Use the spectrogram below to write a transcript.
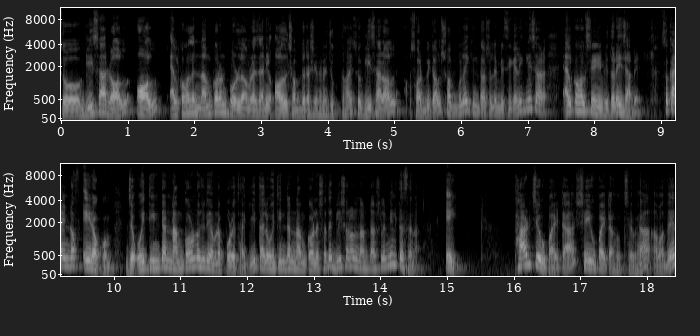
সো গ্লিসারল অল অ্যালকোহলের নামকরণ পড়লেও আমরা জানি অল শব্দটা সেখানে যুক্ত হয়। সো গ্লিসারল সরবিটল সবগুলোই কিন্তু আসলে বেসিক্যালি গ্লিসার অ্যালকোহল শ্রেণির ভিতরেই যাবে। সো কাইন্ড অফ এইরকম যে ওই তিনটার নামকরণও যদি আমরা পড়ে থাকি, তাহলে ওই তিনটার নামকরণের সাথে গ্লিসারল নামটা আসলে মিলতেছে না। এই থার্ড যে উপায়টা, সেই উপায়টা হচ্ছে ভাইয়া আমাদের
